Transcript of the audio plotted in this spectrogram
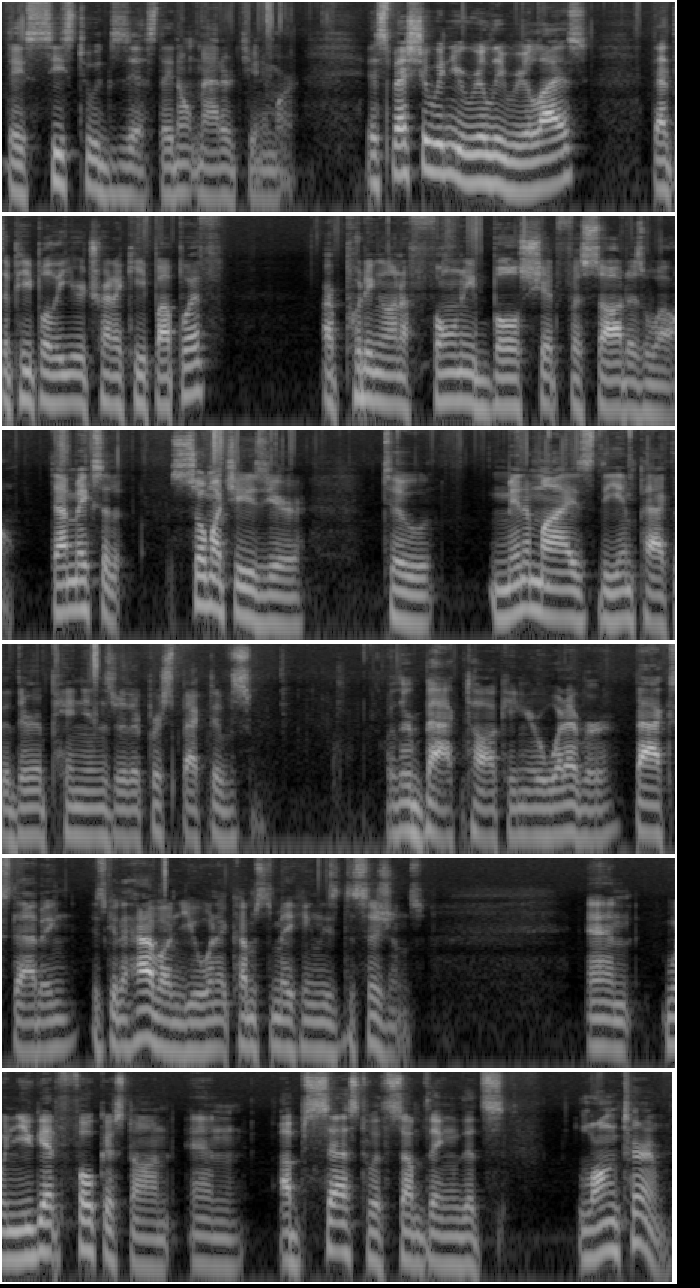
they cease to exist. They don't matter to you anymore. Especially when you really realize that the people that you're trying to keep up with are putting on a phony bullshit facade as well. That makes it so much easier to minimize the impact that their opinions or their perspectives or their back talking or whatever, backstabbing is going to have on you when it comes to making these decisions. And when you get focused on and obsessed with something that's long term,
